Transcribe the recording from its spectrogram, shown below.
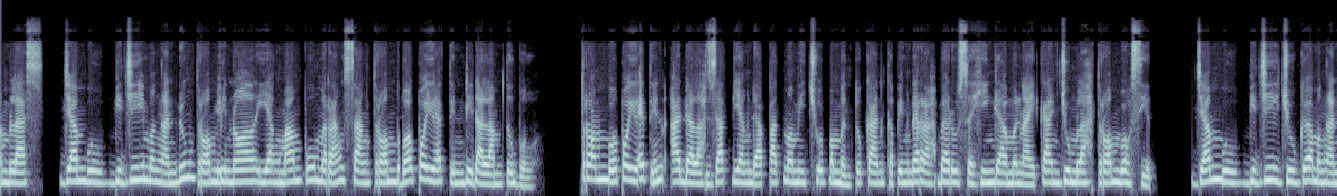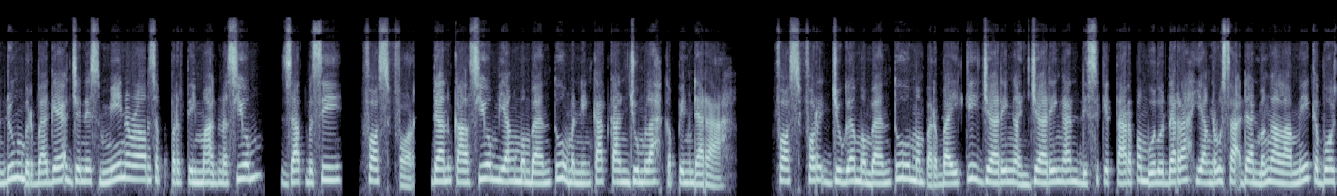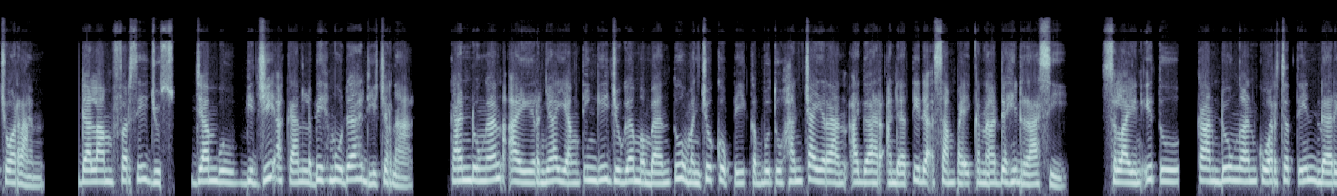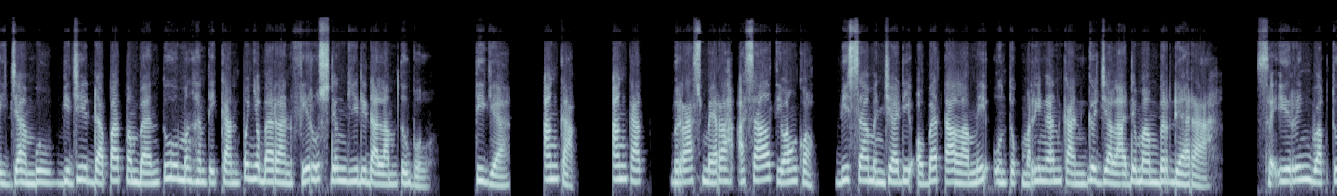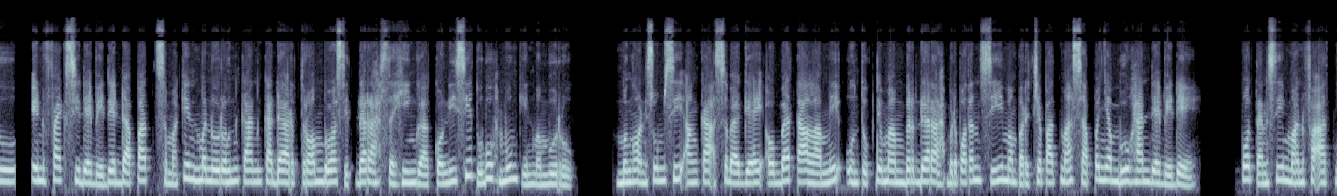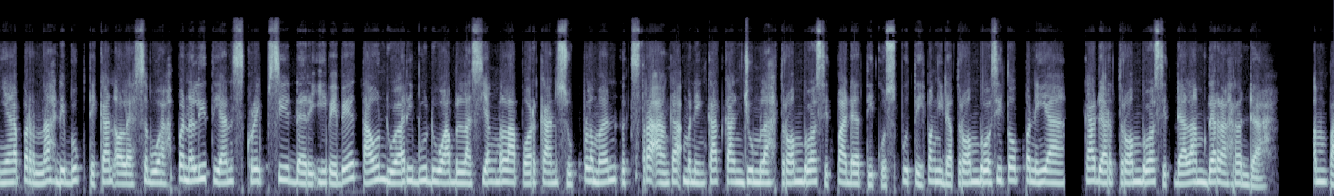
jambu biji mengandung trombinol yang mampu merangsang trombopoietin di dalam tubuh. Trombopoietin adalah zat yang dapat memicu pembentukan keping darah baru sehingga menaikkan jumlah trombosit. Jambu biji juga mengandung berbagai jenis mineral seperti magnesium, zat besi, fosfor, dan kalsium yang membantu meningkatkan jumlah keping darah. Fosfor juga membantu memperbaiki jaringan-jaringan di sekitar pembuluh darah yang rusak dan mengalami kebocoran. Dalam versi jus, jambu biji akan lebih mudah dicerna. Kandungan airnya yang tinggi juga membantu mencukupi kebutuhan cairan agar Anda tidak sampai kena dehidrasi. Selain itu, kandungan kuercetin dari jambu biji dapat membantu menghentikan penyebaran virus denggi di dalam tubuh. 3. Angkak. Angkak, beras merah asal Tiongkok, bisa menjadi obat alami untuk meringankan gejala demam berdarah. Seiring waktu, infeksi DBD dapat semakin menurunkan kadar trombosit darah sehingga kondisi tubuh mungkin memburuk. Mengonsumsi angka sebagai obat alami untuk demam berdarah berpotensi mempercepat masa penyembuhan DBD. Potensi manfaatnya pernah dibuktikan oleh sebuah penelitian skripsi dari IPB tahun 2012 yang melaporkan suplemen ekstra angka meningkatkan jumlah trombosit pada tikus putih pengidap trombositopenia, kadar trombosit dalam darah rendah. 4.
